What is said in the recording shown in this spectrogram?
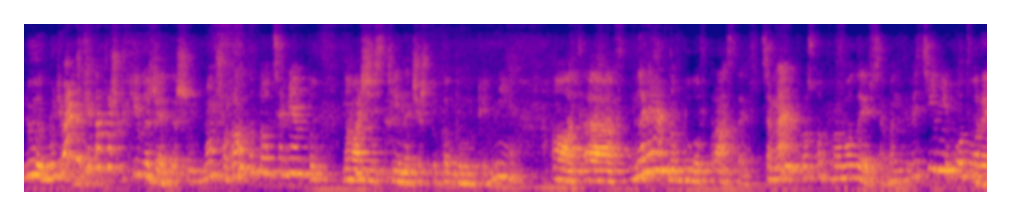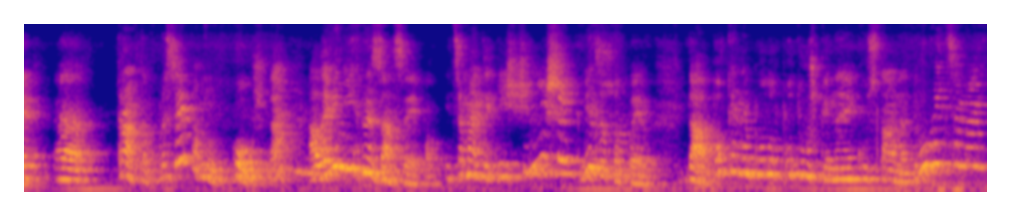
люди, будівельники також хотіли жити. Вам що жалко того цементу на ваші стіни чи штукатурки? Ні. От, е, нереально було вкрасти. Цемент просто провалився. Вентиляційні отвори е, трактор присипав, ну, ковш, да? але він їх не засипав. І цемент, який щільніший, він затопив. Да, поки не було подушки, на яку стане другий цемент,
